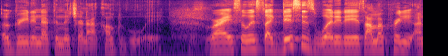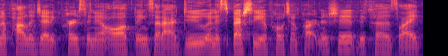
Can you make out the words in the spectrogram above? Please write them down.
agree to nothing that you're not comfortable with. Sure. Right? So it's like, this is what it is. I'm a pretty unapologetic person in all things that I do, and especially approaching partnership because, like,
